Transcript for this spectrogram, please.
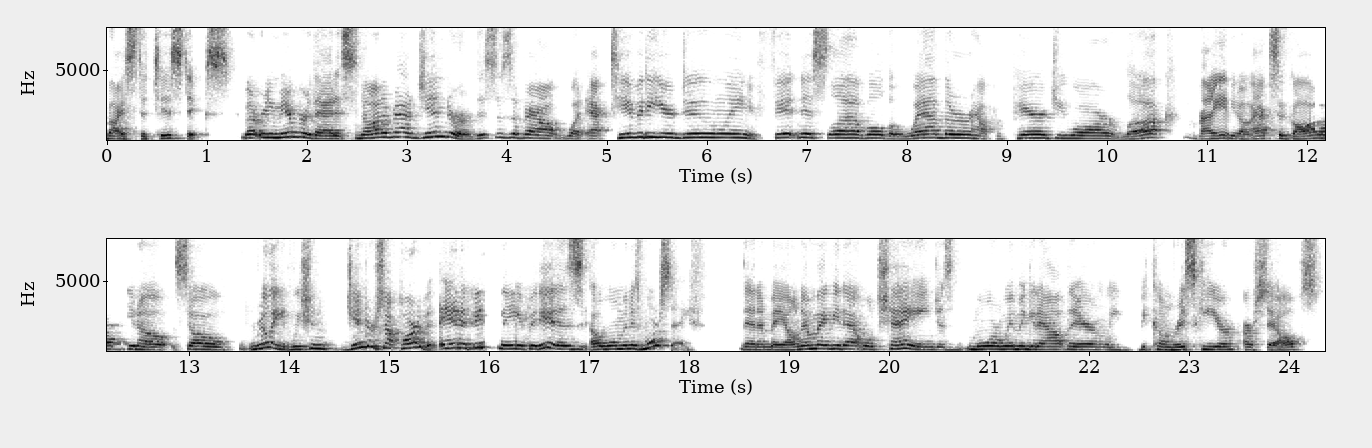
by statistics. But remember that it's not about gender. This is about what activity you're doing, your fitness level, the weather, how prepared you are, luck, right? You know, acts of God, you know. So really, we shouldn't, gender's not part of it. And if anything, if it is, a woman is more safe than a male. Now, maybe that will change as more women get out there and we become riskier ourselves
